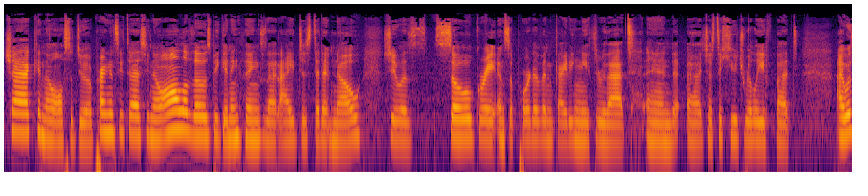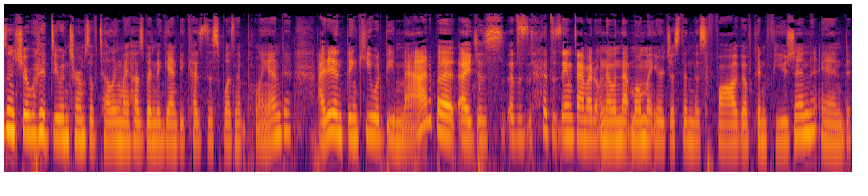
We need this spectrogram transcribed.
check, and they'll also do a pregnancy test, you know, all of those beginning things that I just didn't know. She was so great and supportive and guiding me through that, and uh, just a huge relief. But I wasn't sure what to do in terms of telling my husband again because this wasn't planned. I didn't think he would be mad, but I just, at the, at the same time, I don't know. In that moment, you're just in this fog of confusion and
